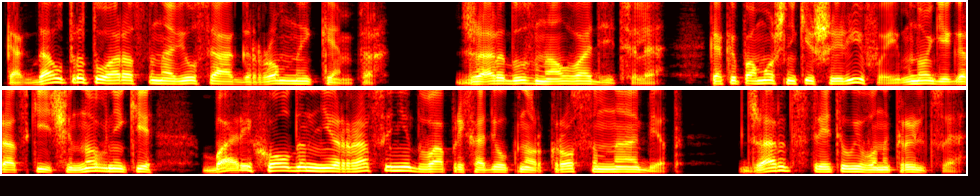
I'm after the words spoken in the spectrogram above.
когда у тротуара остановился огромный кемпер. Джаред узнал водителя. Как и помощники шерифа и многие городские чиновники, Барри Холден не раз и не два приходил к Норкроссам на обед. Джаред встретил его на крыльце.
